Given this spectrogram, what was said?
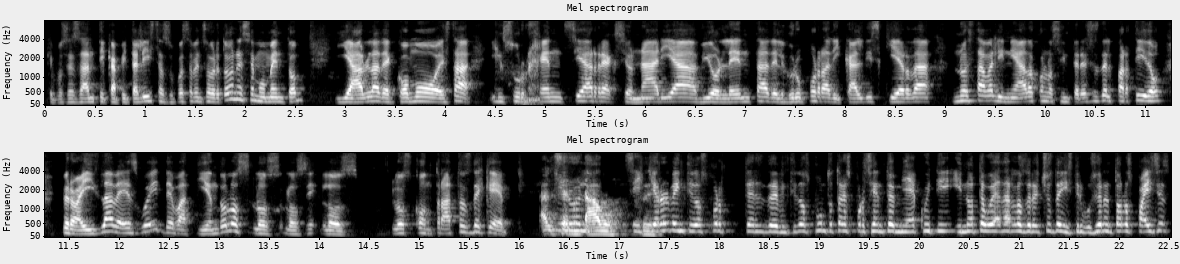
que pues es anticapitalista, supuestamente, sobre todo en ese momento, y habla de cómo esta insurgencia reaccionaria, violenta del grupo radical de izquierda no estaba alineado con los intereses del partido, pero ahí la ves, güey, debatiendo los, los, los, los, los contratos de que... Al centavo. sí, quiero el 22.3% de mi equity y no te voy a dar los derechos de distribución en todos los países.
